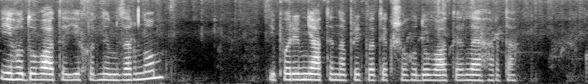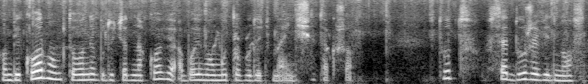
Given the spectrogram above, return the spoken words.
І годувати їх одним зерном. І порівняти, наприклад, якщо годувати легарда комбікормом, то вони будуть однакові або й мамути будуть менші. Так що тут все дуже відносно.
